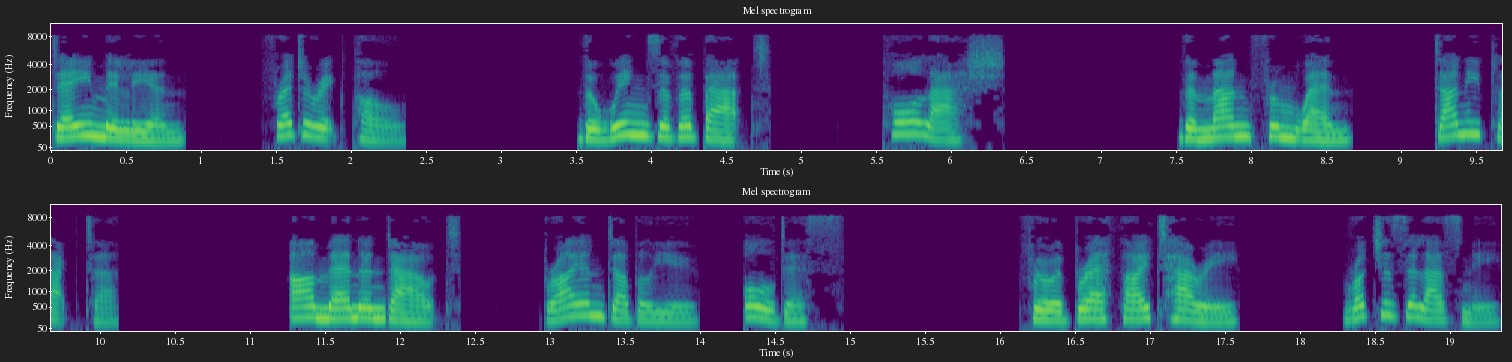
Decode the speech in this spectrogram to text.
Day Million. Frederik Pohl. The Wings of a Bat. Paul Ash. The Man from When. Dannie Plachta. Amen and Out. Brian W. Aldiss. For a Breath I Tarry. Roger Zelazny.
